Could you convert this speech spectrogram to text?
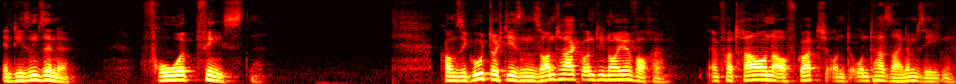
In diesem Sinne, frohe Pfingsten. Kommen Sie gut durch diesen Sonntag und die neue Woche, im Vertrauen auf Gott und unter seinem Segen.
